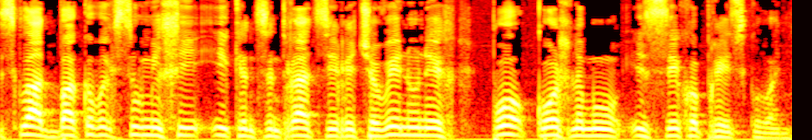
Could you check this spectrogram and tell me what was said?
склад бакових сумішей і концентрації речовин у них по кожному із цих оприскувань.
